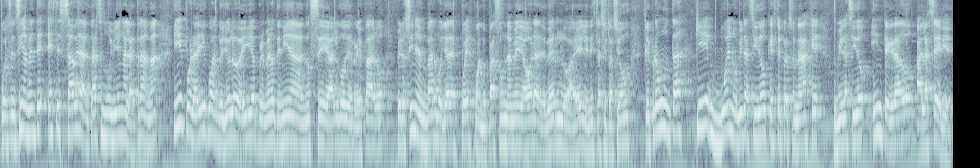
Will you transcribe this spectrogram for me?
Pues sencillamente este sabe adaptarse muy bien a la trama y por ahí cuando yo lo veía primero tenía, no sé, algo de reparo, pero sin embargo ya después cuando pasa una media hora de verlo a él en esta situación, te preguntas qué bueno hubiera sido que este personaje hubiera sido integrado a la serie.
